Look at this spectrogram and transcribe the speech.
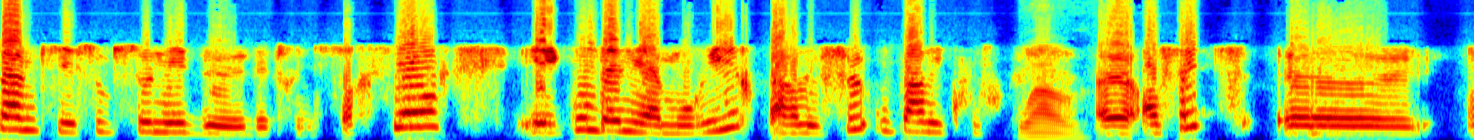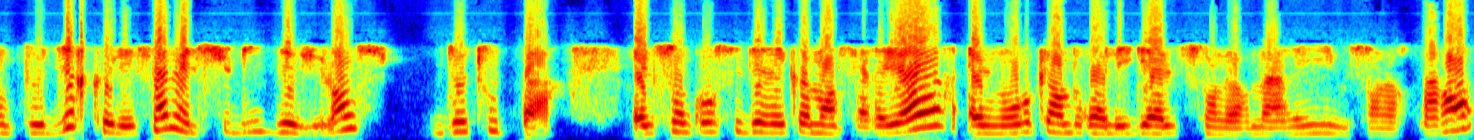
femme qui est soupçonnée d'être une sorcière est condamnée à mourir par le feu ou par les coups. Wow. Euh, en fait, euh, on peut dire que les femmes, elles subissent des violences de toutes parts. Elles sont considérées comme inférieures, elles n'ont aucun droit légal sans leur mari ou sans leurs parents,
